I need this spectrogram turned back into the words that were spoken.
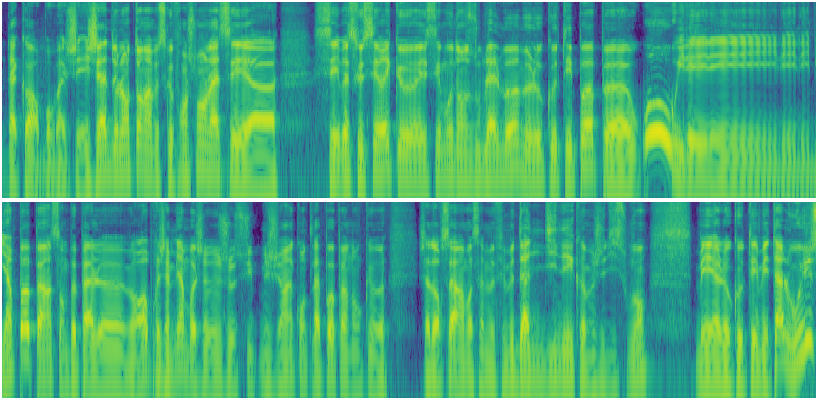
D'accord, bon bah j'ai hâte de l'entendre hein, parce que franchement là c'est euh, parce que c'est vrai que mots dans ce double album le côté pop euh, il est, il est, bien pop hein, ça on peut pas le bon, après j'aime bien moi je, je suis j'ai rien contre la pop hein, donc euh, j'adore ça moi ça me fait me dandiner comme je dis souvent. Mais euh, le côté métal oui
